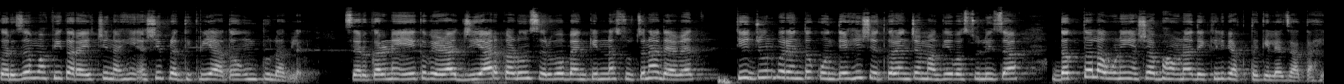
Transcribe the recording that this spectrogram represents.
कर्जमाफी करायची नाही अशी प्रतिक्रिया आता उमटू लागल्या सरकारने एक वेळा जी आर काढून सर्व बँकेंना सूचना द्याव्यात. तीस जूनपर्यंत कोणत्याही शेतकऱ्यांच्या मागे वसुलीचा दक्त लावू नये अशा भावना देखील व्यक्त केल्या जात आहे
